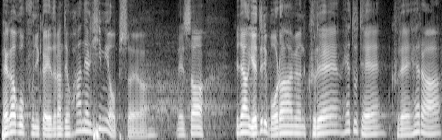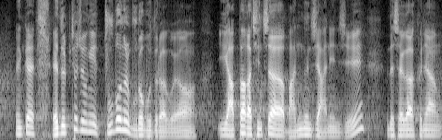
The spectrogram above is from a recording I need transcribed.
배가 고프니까 애들한테 화낼 힘이 없어요. 그래서 그냥 애들이 뭐라 하면 그래 해도 돼 그래 해라. 그러니까 애들 표정이 두 번을 물어보더라고요. 이 아빠가 진짜 맞는지 아닌지. 근데 제가 그냥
